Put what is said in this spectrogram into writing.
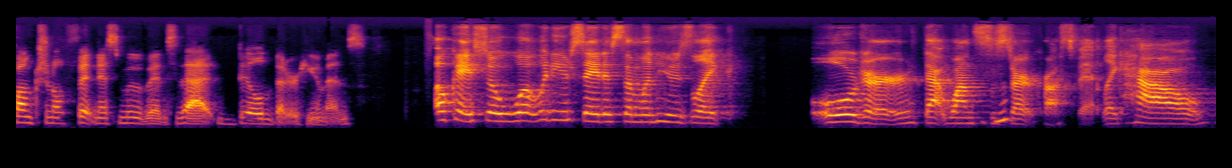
functional fitness movements that build better humans. Okay, so what would you say to someone who's like older that wants to Mhm. start CrossFit? Like, how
